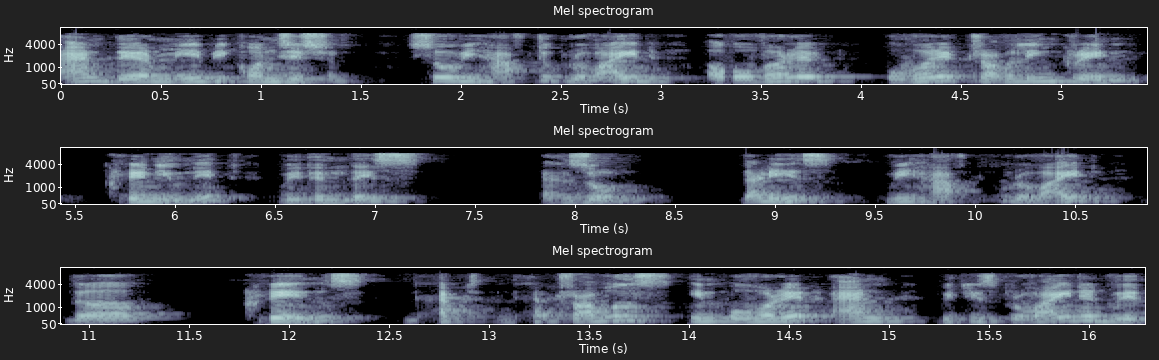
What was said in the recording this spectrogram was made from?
and there may be congestion. So we have to provide a overhead overhead traveling crane crane unit within this uh, zone. That is, we have to provide the cranes that, that travels in overhead and which is provided with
